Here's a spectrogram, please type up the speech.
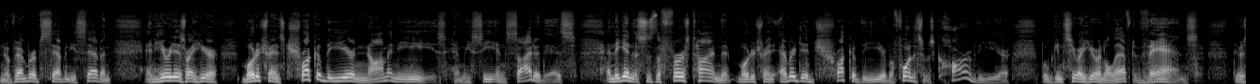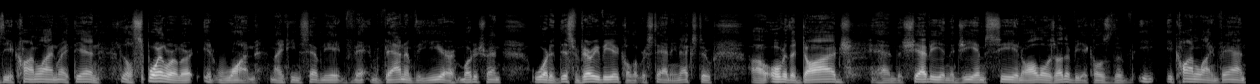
November of 77. And here it is right here, Motor Trend's Truck of the Year nominees. And we see inside of this, and again, this is the first time that Motor Trend ever did Truck of the Year. Before this was Car of the Year, but we can see right here on the left, vans. There's the Econoline right there, and little spoiler alert, it won 1978 Van of the Year. Motor Trend awarded this very vehicle that we're standing next to uh, over the Dodge and the Chevy and the GMC and all those other vehicles, the e Econoline van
